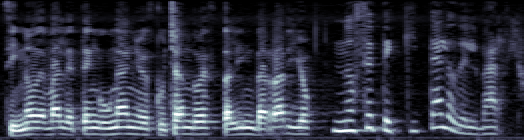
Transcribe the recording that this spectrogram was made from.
Si no de vale tengo un año escuchando esta linda radio. No se te quita lo del barrio.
